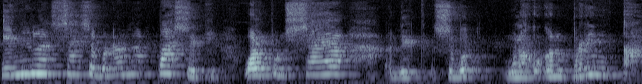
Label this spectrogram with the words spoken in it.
inilah saya sebenarnya pasif. Walaupun saya disebut melakukan perintah.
